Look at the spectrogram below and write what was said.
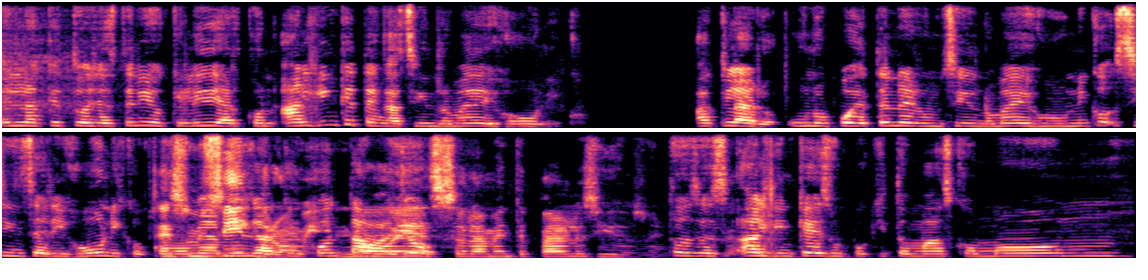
en la que tú hayas tenido que lidiar con alguien que tenga síndrome de hijo único. Aclaro, uno puede tener un síndrome de hijo único sin ser hijo único, como Es mi un amiga síndrome, que contaba no yo. es solamente para los hijos únicos. Entonces, alguien que es un poquito más como... mm,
